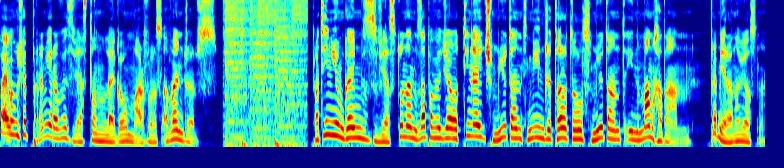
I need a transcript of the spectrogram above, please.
Pojawił się premierowy zwiastun LEGO Marvel's Avengers. Platinum Games zwiastunem zapowiedziało Teenage Mutant Ninja Turtles Mutant in Manhattan. Premiera na wiosnę.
